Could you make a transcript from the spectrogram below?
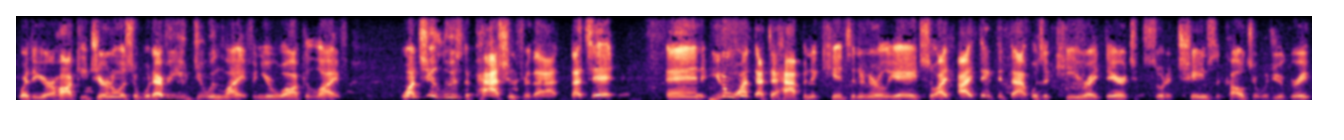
whether you're a hockey journalist, or whatever you do in life in your walk of life. Once you lose the passion for that, that's it. And you don't want that to happen to kids at an early age. So I, I think that that was a key right there to sort of change the culture. Would you agree?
